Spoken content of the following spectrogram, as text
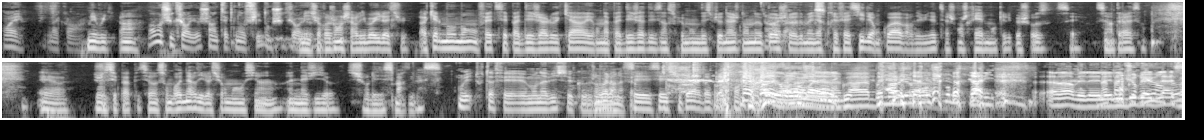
Ouais, d'accord. Mais oui. Hein. moi, je suis curieux. Je suis un technophile, donc je suis curieux. Mais je rejoins Charlie Boy là-dessus. À quel moment, en fait, c'est pas déjà le cas et on n'a pas déjà des instruments d'espionnage dans nos ah, poches bah, de manière très facile et en quoi avoir des lunettes, ça change réellement quelque chose? C'est, c'est intéressant. Et euh, je sais pas, son Brenner, il a sûrement aussi un, un avis sur les smart glass. Oui, tout à fait. Mon avis, c'est que j'en ai rien à faire. C'est super. Donc, non, mais les, les, les Google Glass,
